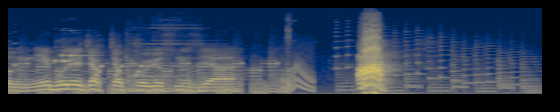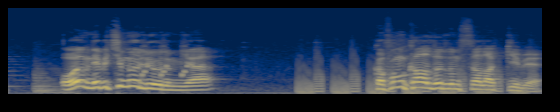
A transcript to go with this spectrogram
Oğlum niye böyle cak cak koyuyorsunuz ya? Ah! Oğlum ne biçim ölüyorum ya? Kafamı kaldırdım salak gibi.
